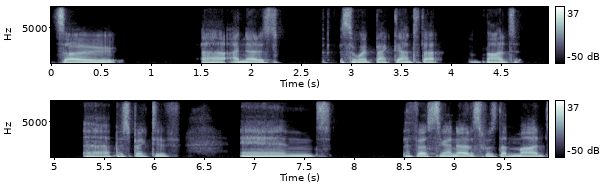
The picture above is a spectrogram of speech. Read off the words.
So, uh, I noticed. So, I went back down to that mud uh, perspective. And the first thing I noticed was the mud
